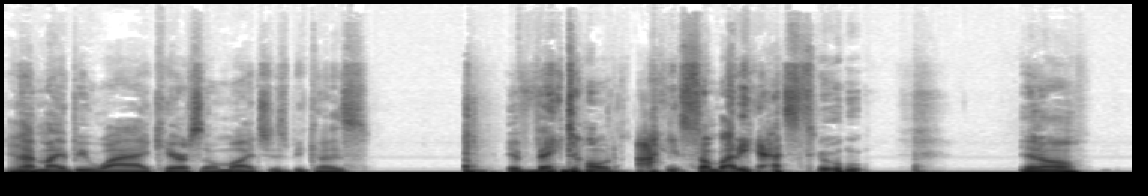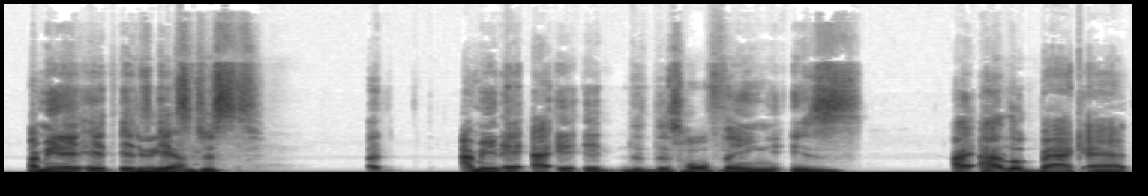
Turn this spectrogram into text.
That might be why I care so much, is because if they don't, I somebody has to. You know, I mean, it, it it's it's just. uh, I mean, it, it, it this whole thing is. I, I look back at,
